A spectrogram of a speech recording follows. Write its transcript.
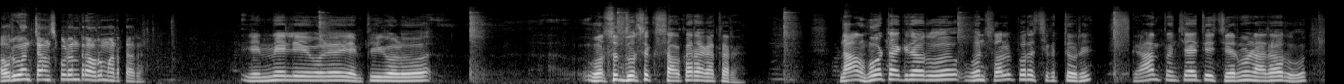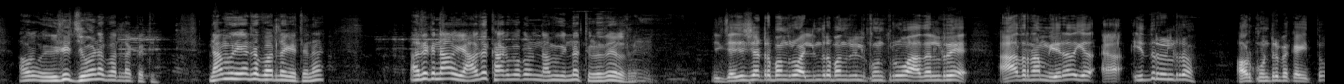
ಅವ್ರಿಗೊಂದು ಚಾನ್ಸ್ ಕೊಡಂದ್ರೆ ಅವರು ಮಾಡ್ತಾರೆ. ಎಂ ಎಲ್ ಎಗಳು ಎಂ ಪಿಗಳು ವರ್ಷದ ವರ್ಷಕ್ಕೆ ಸಾವುಕಾರ ಆಗತ್ತಾರ. ನಾವು ಹೋಟ್ ಹಾಕಿದವರು ಒಂದು ಸ್ವಲ್ಪ ಸಿಗುತ್ತವ್ರಿ. ಗ್ರಾಮ ಪಂಚಾಯತಿ ಚೇರ್ಮನ್ ಆದವರು, ಅವರು ಇಡೀ ಜೀವನ ಬದಲಾಕತಿ ನಮ್ದು ಏನಾರ ಬದಲಾಗೈತೆನ? ಅದಕ್ಕೆ ನಾವು ಯಾವುದಕ್ಕೆ ಹಾಕಬೇಕು ಅನ್ನೋದು ನಮ್ಗೆ ಇನ್ನೂ ತಿಳಿದೇ ಇಲ್ಲ ರೀ ಈಗ ಜಜೆ ಶೆಟ್ಟರ್ ಬಂದರು ಅಲ್ಲಿಂದ ಬಂದರು ಇಲ್ಲಿ ಕುಂತರು, ಅದಲ್ರಿ. ಆದ್ರೆ ನಮ್ಮ ಏರಿಯಾದಾಗ ಇದ್ರು ಇಲ್ರು, ಅವ್ರು ಕುಂಟಿರ್ಬೇಕಾಗಿತ್ತು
